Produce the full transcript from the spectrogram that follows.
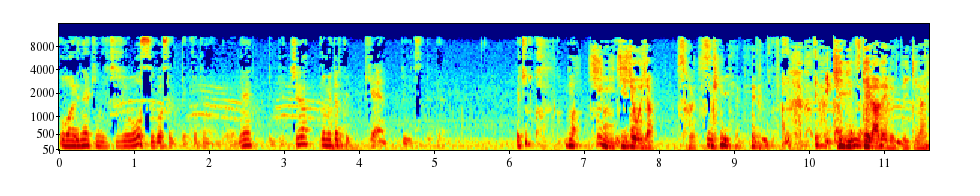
終わりなき日常を過ごせってことなんだよねって言ってチラッと見た時ギュッて映ってて。えちょっとかまあ。非日常じゃん。それ すげえ切りつけられるっていきなり。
